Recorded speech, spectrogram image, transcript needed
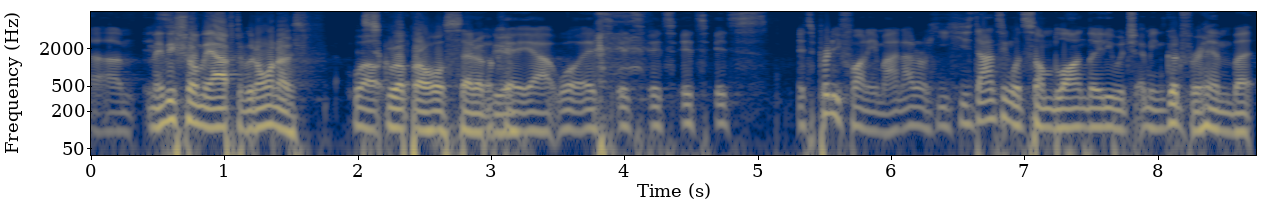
Um, maybe show me after. We don't want to Well, screw up our whole setup Okay, here. yeah. Well, it's it's it's it's it's it's pretty funny, man. I don't. know. He, he's dancing with some blonde lady, which I mean, good for him. But,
